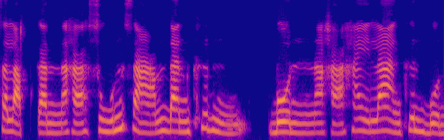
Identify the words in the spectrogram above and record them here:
สลับกันนะคะศูนย์สามดันขึ้นบนนะคะ ให้ล่างขึ้นบน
